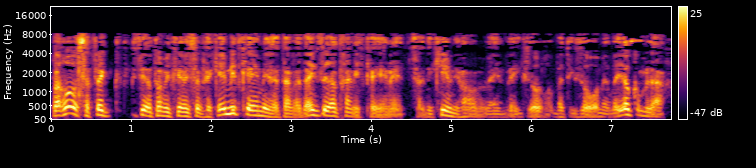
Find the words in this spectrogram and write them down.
פרעה, ספק גזירתו מתקיימת, ספק אין מתקיימת, אתה ודאי גזירתך מתקיימת, צדיקים נאמר בהם, ותגזור אומר, ויקום לך.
